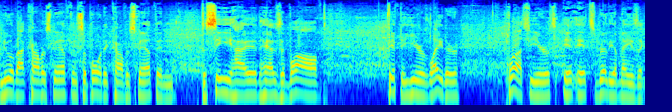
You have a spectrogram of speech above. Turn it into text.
knew about Carver Smith and supported Carver Smith. And to see how it has evolved 50 years later, plus years, it, it's really amazing.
